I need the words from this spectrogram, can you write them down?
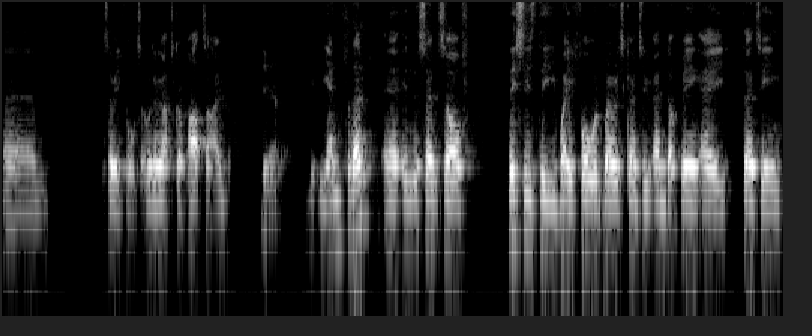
um, semi full time. We're going to have to go part time. Yeah. The end for them, uh, in the sense of this is the way forward where it's going to end up being a 13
